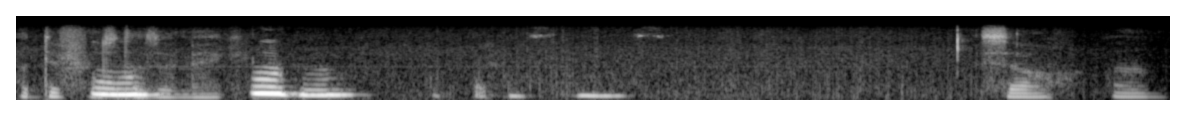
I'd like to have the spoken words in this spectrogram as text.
What difference does it make? Mhm. So. Um,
